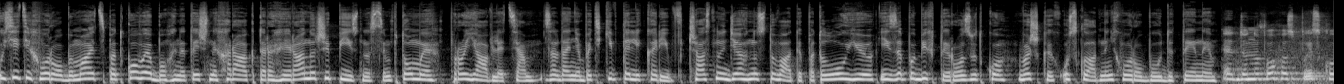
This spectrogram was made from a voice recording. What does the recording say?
Усі ці хвороби мають спадковий або генетичний характер, і рано чи пізно симптоми проявляться. Завдання батьків та лікарів вчасно діагностувати патологію і запобігти розвитку важких ускладнень хвороби у дитини. До нового списку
